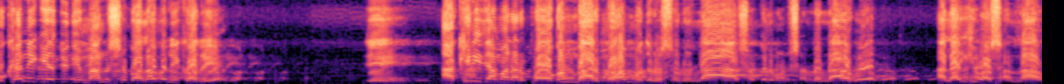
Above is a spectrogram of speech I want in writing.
ওখানে গিয়ে যদি মানুষ বলা বলি করে যে, আখিরি জামানার পয়গম্বর মোহাম্মদ রসুল্লাহ, সকল সাল্লাহ আলাইহি ওয়াসাল্লাম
